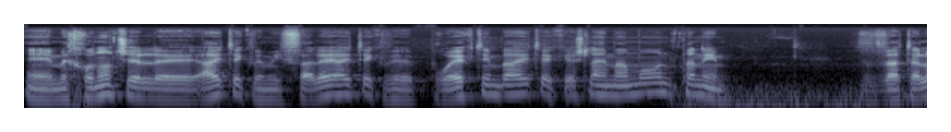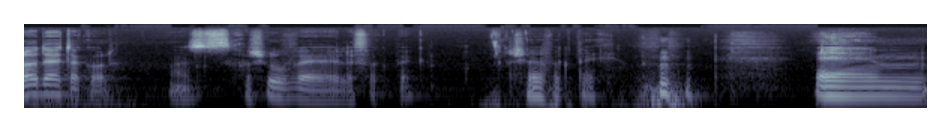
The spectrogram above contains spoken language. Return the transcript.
Uh, מכונות של uh, הייטק ומפעלי הייטק ופרויקטים בהייטק, יש להם המון פנים, ואתה לא יודע את הכל, אז חשוב uh, לפקפק. חשוב לפקפק. אמ,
